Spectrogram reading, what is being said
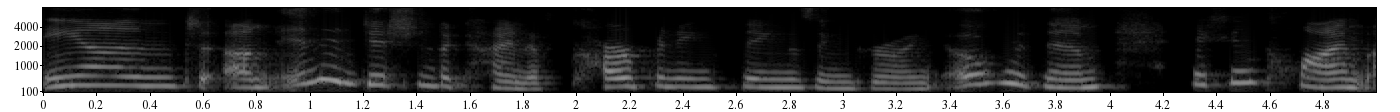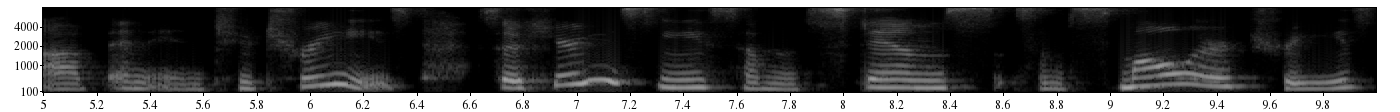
And um, in addition to kind of carpeting things and growing over them, it can climb up and into trees. So here you see some stems, some smaller trees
